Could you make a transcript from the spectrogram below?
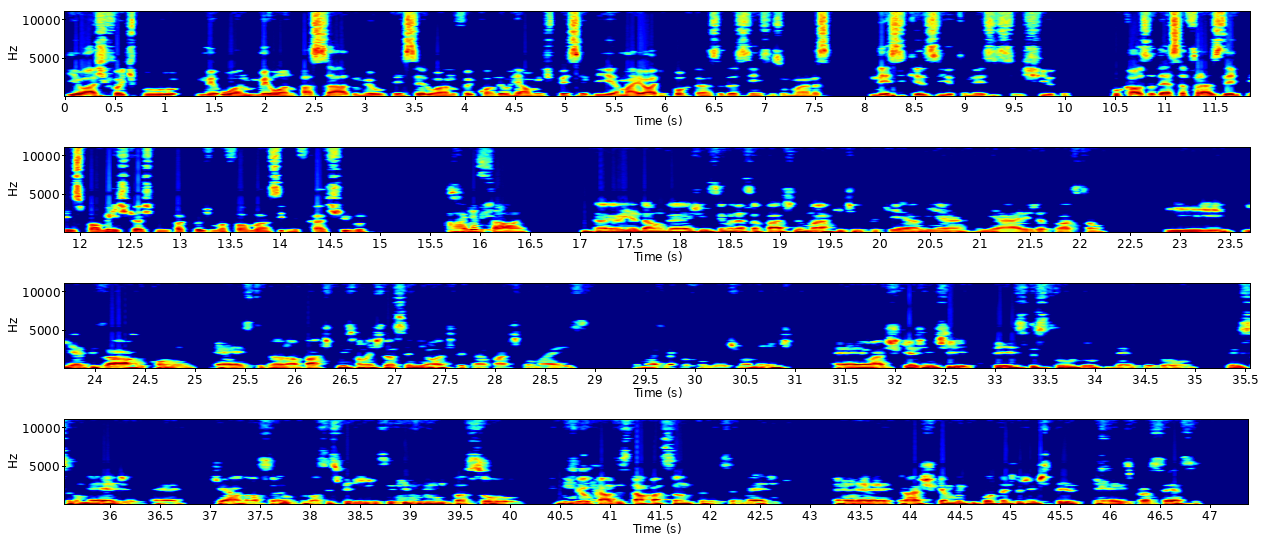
E eu acho que foi tipo, meu, o ano, meu ano passado, meu terceiro ano, foi quando eu realmente percebi a maior importância das ciências humanas nesse quesito, nesse sentido. Por causa dessa frase dele, principalmente, que eu acho que me impactou de uma forma significativa. Olha só. Então, eu ia dar um gancho em cima dessa parte do marketing, porque é a minha, a minha área de atuação. E, e é bizarro como, é, estudando a parte principalmente da semiótica, que é a parte que eu mais mais me aprofundei ultimamente, é, eu acho que a gente ter esse estudo dentro do, do ensino médio, é, que é a nossa, nossa experiência que todo mundo passou, no meu caso está passando pelo ensino médio, é, eu acho que é muito importante a gente ter é, esse processo,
